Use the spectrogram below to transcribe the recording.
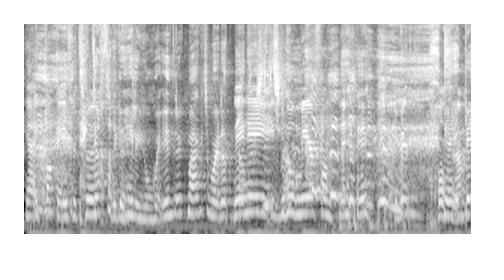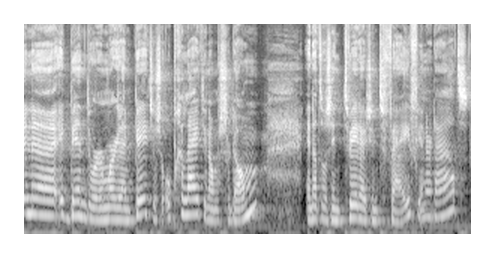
Ja, ik pak even terug. Ik dacht dat ik een hele jonge indruk maakte, maar dat, nee, dat is nee, niet ik zo. bedoel meer van... Nee, je bent... God, Nee, ik, ben, ik ben door Marjolein Peters opgeleid in Amsterdam. En dat was in 2005 inderdaad.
